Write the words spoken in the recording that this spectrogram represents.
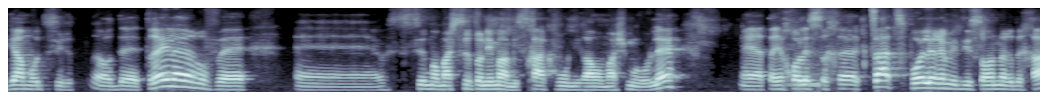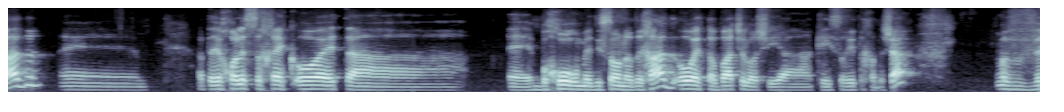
גם עוד, סרט, עוד טריילר, וממש סרטונים מהמשחק, והוא נראה ממש מעולה. אתה יכול לשחק, קצת ספוילרים מ-Dishonored 1, אתה יכול לשחק או את הבחור מ-Dishonored 1, או את הבת שלו שהיא הקיסרית החדשה, ו...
